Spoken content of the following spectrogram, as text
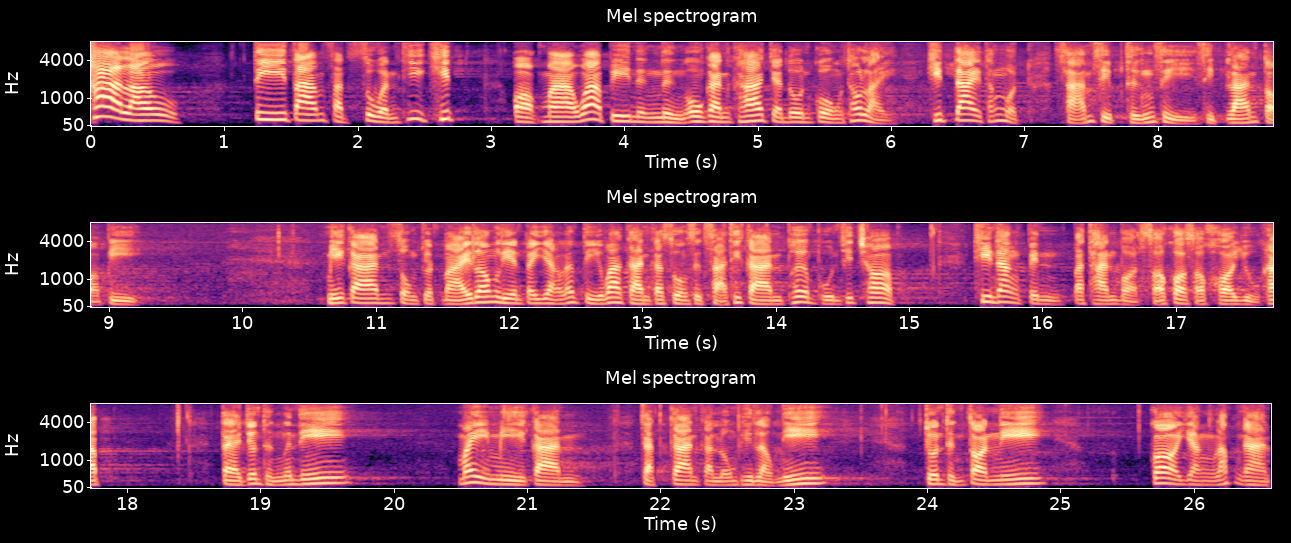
ถ้าเราตีตามสัดส่วนที่คิดออกมาว่าปีหนึ่งหนึ่งองค์การค้าจะโดนโกงเท่าไหร่ คิดได้ทั้งหมด 30ถึง40 ล้านต่อปี มีการส่งจดหมายร้องเรียนไปยังรัฐมนตรีว่าการกระทรวงศึกษาธิการเพิ่มพูนชิดชอบ ที่นั่งเป็นประธานบอร์ดสกสคอยู่ครับ แต่จนถึงวันนี้ไม่มีการ จัดการการลงพินเหล่านี้ จนถึงตอนนี้ก็ยังรับงาน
